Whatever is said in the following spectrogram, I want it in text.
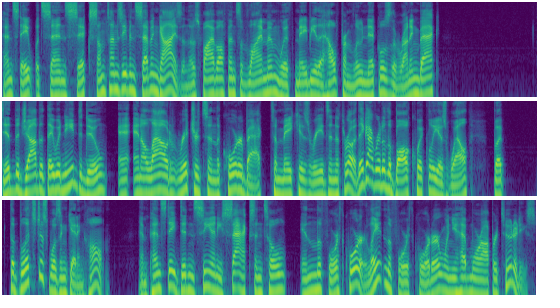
Penn State would send six, sometimes even seven guys, and those five offensive linemen, with maybe the help from Lew Nichols, the running back, did the job that they would need to do and, and allowed Richardson, the quarterback, to make his reads and to throw it. They got rid of the ball quickly as well, but the blitz just wasn't getting home. And Penn State didn't see any sacks until in the fourth quarter, late in the fourth quarter when you have more opportunities.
